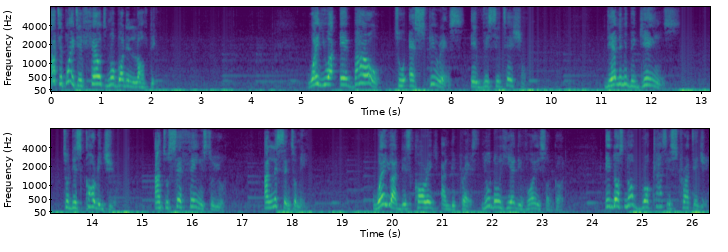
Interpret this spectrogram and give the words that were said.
At a point, he felt nobody loved him. When you are about to experience a visitation, the enemy begins to discourage you and to say things to you. And listen to me. When you are discouraged and depressed, you don't hear the voice of God. It does not broadcast his strategy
